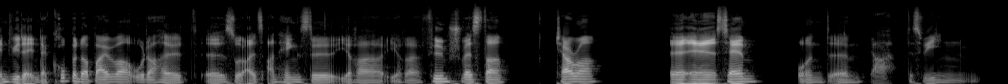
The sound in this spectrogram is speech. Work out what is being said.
entweder in der Gruppe dabei war oder halt äh, so als Anhängsel ihrer, ihrer Filmschwester Tara, äh, äh, Sam. Und ähm, ja, deswegen,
